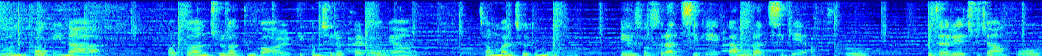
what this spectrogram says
문 턱이나 어떠한 줄 같은 걸 뒤꿈치를 밟으면 정말 저도 모르게 소스라치게 까무라치게 아프고 그 자리에 주저앉고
